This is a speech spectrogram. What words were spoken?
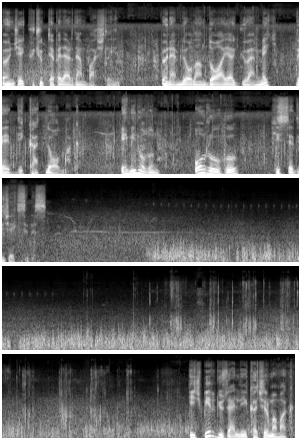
önce küçük tepelerden başlayın. Önemli olan doğaya güvenmek ve dikkatli olmak. Emin olun, o ruhu hissedeceksiniz. Hiçbir güzelliği kaçırmamak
